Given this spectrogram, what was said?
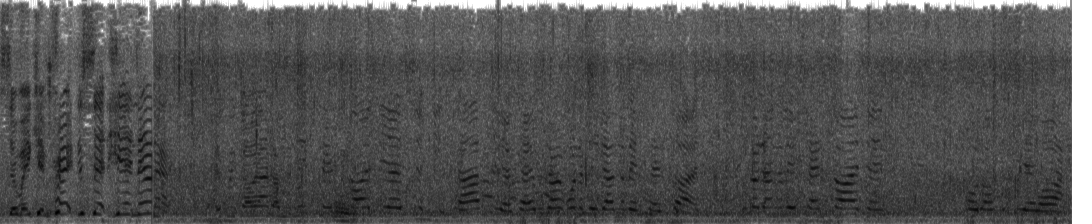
So we can practice it here now. If we go out on the left hand oh. side there, it should get nasty, okay? We don't want to be down the left hand side. If we go down the left hand side, then hold on for dear life.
